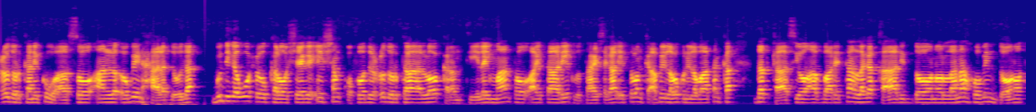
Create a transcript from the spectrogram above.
cudurkani kuwaasoo aan la ogeyn xaaladooda. Guddiga wuxuu kaloo sheegay in shan qofood cudurka loo karantiilay maanta oo ay taariikhdu tahay sagaal iyo tobanka abriil laba kun iyo labaatanka. Dadkaasi oo baaritaan laga qaadi doono lana hubin doono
